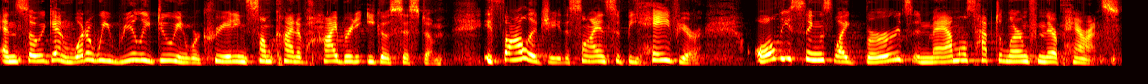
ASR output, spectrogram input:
And so, again, what are we really doing? We're creating some kind of hybrid ecosystem. Ethology, the science of behavior, all these things like birds and mammals have to learn from their parents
